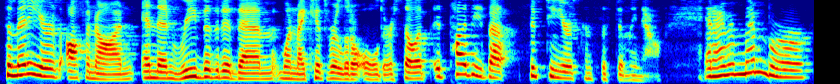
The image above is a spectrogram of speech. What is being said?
so many years off and on, and then revisited them when my kids were a little older. So it, it'd probably be about 15 years consistently now. And I remember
